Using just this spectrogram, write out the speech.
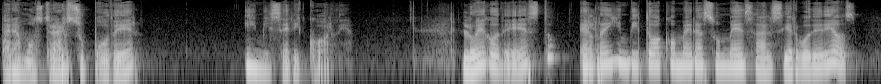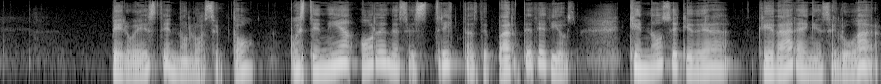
para mostrar su poder y misericordia. Luego de esto, el rey invitó a comer a su mesa al siervo de Dios, pero éste no lo aceptó, pues tenía órdenes estrictas de parte de Dios que no se quedara, quedara en ese lugar,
